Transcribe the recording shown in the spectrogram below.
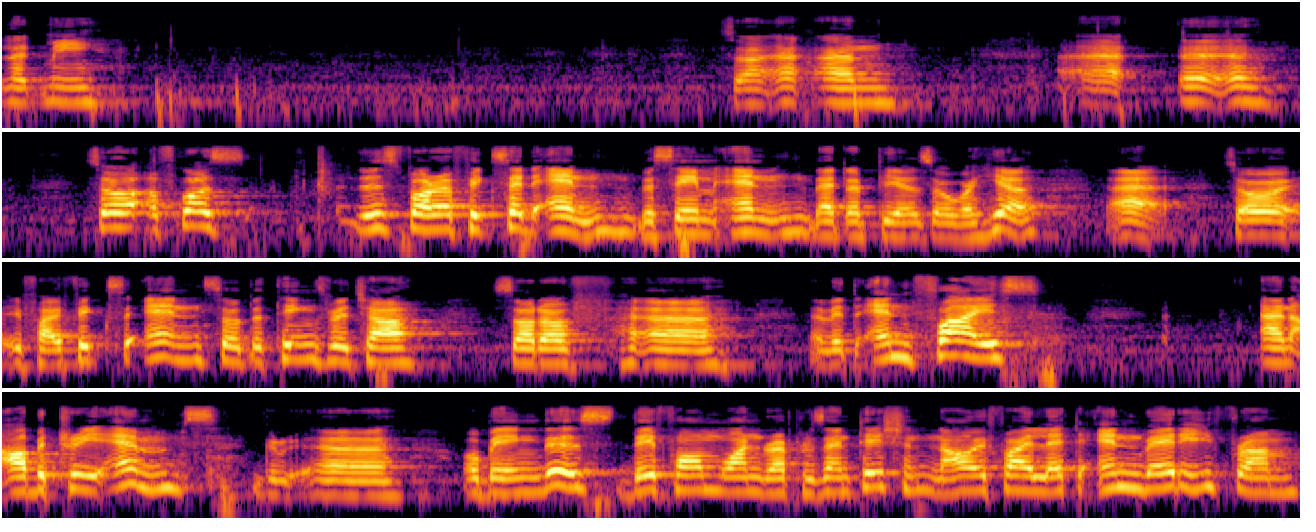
let me So, and so of course, this is for a fixed n, the same n that appears over here. Uh, so if I fix n, so the things which are sort of uh, with n phi's and arbitrary m's uh, obeying this, they form one representation. Now if I let n vary from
